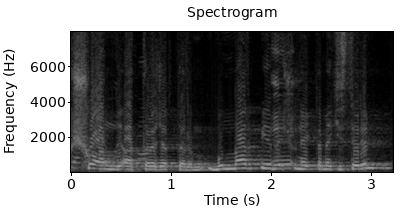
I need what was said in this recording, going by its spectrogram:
şu an aktaracaklarım bunlar. Bir de E, şunu eklemek isterim.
